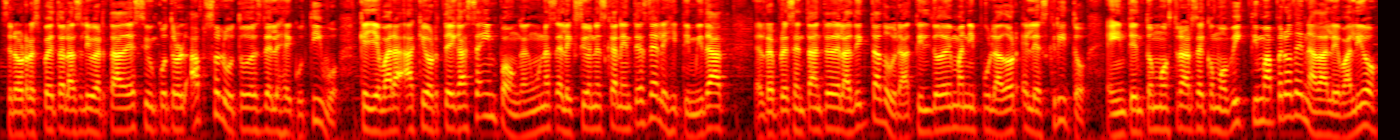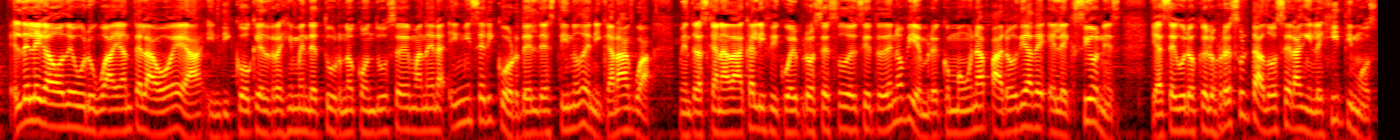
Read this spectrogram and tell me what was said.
cero respeto a las libertades y un control absoluto desde el Ejecutivo, que llevará a que Ortega se imponga en unas elecciones carentes de legitimidad. El representante de la dictadura tildó de manipulador el escrito e intentó mostrarse como víctima, pero de nada le valió. El delegado de Uruguay ante la OEA indicó que el régimen de turno conduce de manera inmisericordia el destino de Nicaragua, mientras Canadá calificó el proceso del 7 de noviembre como una parodia de elecciones y aseguró que los resultados serán ilegítimos.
